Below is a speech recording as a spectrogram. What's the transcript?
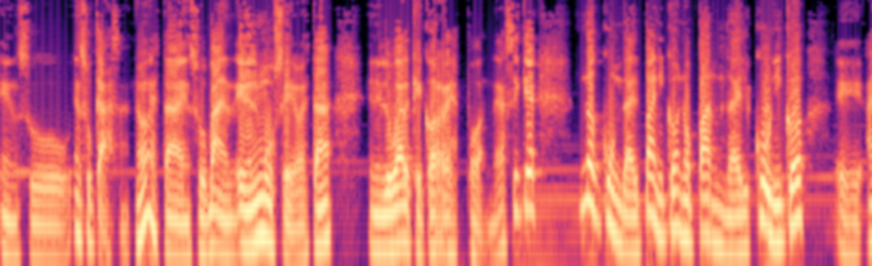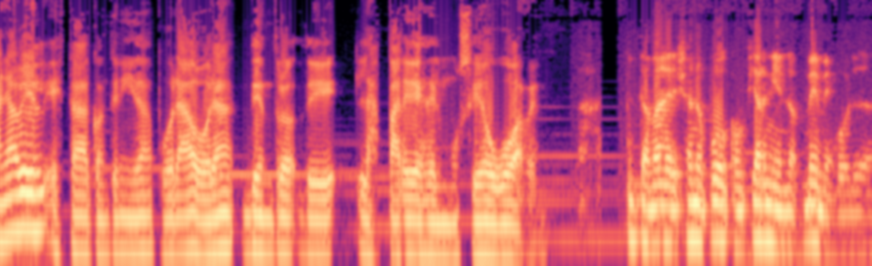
en su, en su casa, ¿no? Está en su en el museo, está en el lugar que corresponde. Así que no cunda el pánico, no panda el cúnico, eh, Annabelle está contenida por ahora dentro de las paredes del Museo Warren. Puta madre, ya no puedo confiar ni en los memes, boludo.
